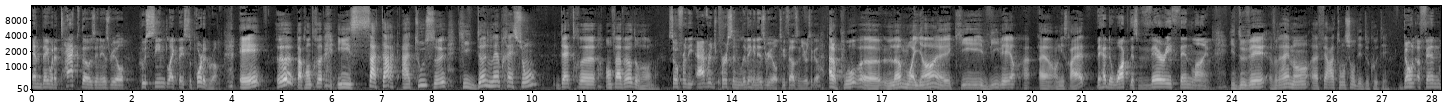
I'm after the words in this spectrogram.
And they would attack those in Israel who seemed like they supported Rome. Et eux, par contre, ils s'attaquent à tous ceux qui donnent l'impression d'être euh, en faveur de Rome. So for the average person living in Israel 2,000 years ago, Alors pour euh, l'homme moyen euh, qui vivait en, en- Israël, they had to walk this very thin line. il devait vraiment euh, faire attention des deux côtés. Don't offend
